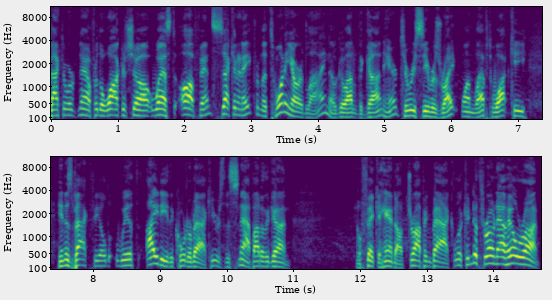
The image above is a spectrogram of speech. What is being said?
Back to work now for the Waukesha West offense. Second and eight from the 20-yard line. They'll go out of the gun here. Two receivers right, one left. Watke in his backfield with Eide, the quarterback. Here's the snap out of the gun. He'll fake a handoff, dropping back, looking to throw. Now he'll run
